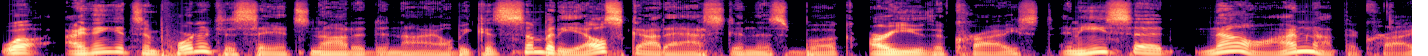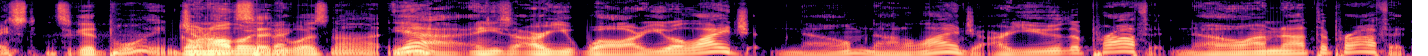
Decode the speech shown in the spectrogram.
Well, I think it's important to say it's not a denial because somebody else got asked in this book, "Are you the Christ?" and he said, "No, I'm not the Christ." That's a good point. Going John all the way said back- he was not. Yeah, and he's, "Are you? Well, are you Elijah?" No, I'm not Elijah. Are you the prophet? No, I'm not the prophet.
